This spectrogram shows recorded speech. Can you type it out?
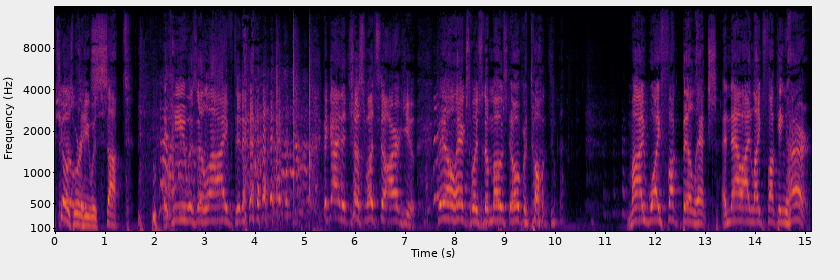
shows Bill where he was sucked. if he was alive today, the guy that just wants to argue, Bill Hicks was the most overtalked. My wife fucked Bill Hicks, and now I like fucking her.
